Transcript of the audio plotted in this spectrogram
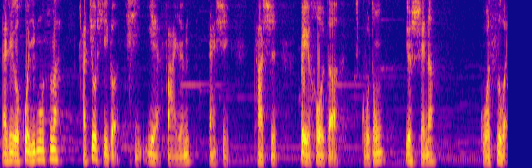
那这个汇金公司呢？它就是一个企业法人，但是它是背后的股东又是谁呢？国资委，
